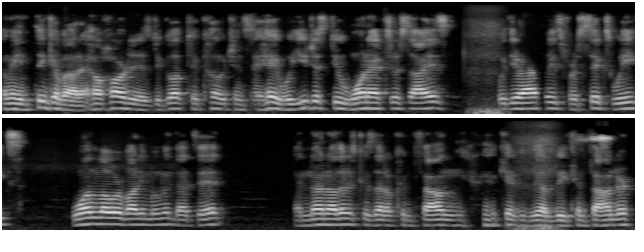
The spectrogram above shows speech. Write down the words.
I mean, think about it, how hard it is to go up to a coach and say, hey, will you just do one exercise with your athletes for six weeks? One lower body movement, that's it, and none others because that'll confound, that'll be a confounder.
